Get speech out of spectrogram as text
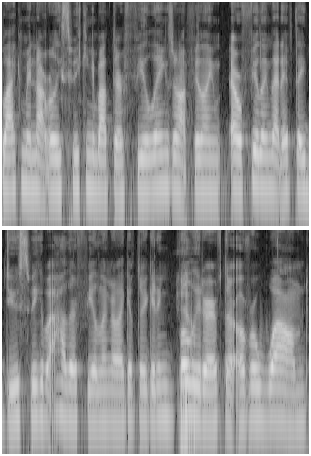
black men not really speaking about their feelings or not feeling or feeling that if they do speak about how they're feeling or like if they're getting bullied or if they're overwhelmed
